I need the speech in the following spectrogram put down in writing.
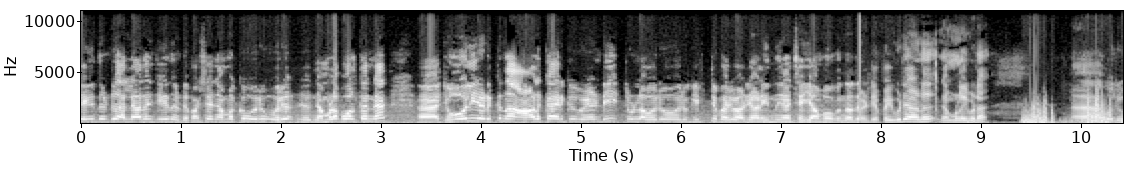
ചെയ്യുന്നുണ്ട് അല്ലാതെയും ചെയ്യുന്നുണ്ട്. പക്ഷേ നമുക്ക് ഒരു ഒരു നമ്മളെ പോലെ തന്നെ ജോലി എടുക്കുന്ന ആൾക്കാർക്ക് വേണ്ടിയിട്ടുള്ള ഒരു ഒരു ഗിഫ്റ്റ് പരിപാടിയാണ് ഇന്ന് ഞാൻ ചെയ്യാൻ പോകുന്നത്. വേണ്ടി. അപ്പോൾ ഇവിടെയാണ് നമ്മളിവിടെ ഒരു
